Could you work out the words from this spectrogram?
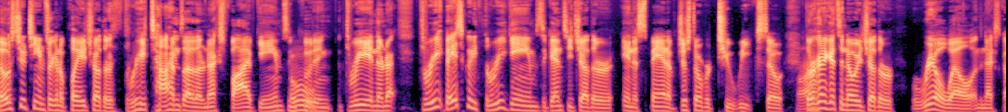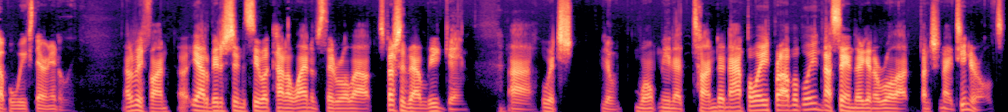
those two teams are going to play each other three times out of their next five games, Ooh. including three in their next three, basically three games against each other in a span of just over two weeks. So Wow. they're going to get to know each other real well in the next couple weeks there in Italy. That'll be fun. Uh, yeah, it'll be interesting to see what kind of lineups they roll out, especially that league game, uh, which you know won't mean a ton to Napoli. Probably not saying they're going to roll out a bunch of 19 year olds,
